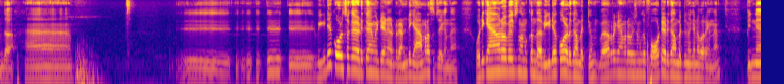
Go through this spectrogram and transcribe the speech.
എന്താ? വീഡിയോ കോൾസ് ഒക്കെ എടുക്കാൻ വേണ്ടിയാണ് കേട്ടോ രണ്ട് ക്യാമറാസ് വെച്ചേക്കുന്നത് ഒരു ക്യാമറ ഉപയോഗിച്ച് നമുക്ക് എന്താ വീഡിയോ കോൾ എടുക്കാൻ പറ്റും. വേറൊരു ക്യാമറ ഉപയോഗിച്ച് നമുക്ക് ഫോട്ടോ എടുക്കാൻ പറ്റും എന്നൊക്കെയാണ് പറയുന്നത് പിന്നെ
